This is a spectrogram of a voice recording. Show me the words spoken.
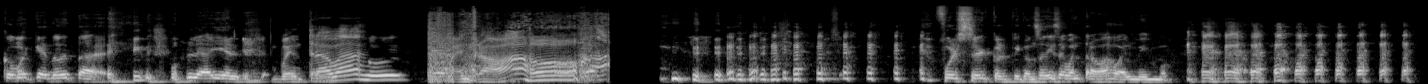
¿cómo es que no está? Ponle ahí el. Buen trabajo. Buen trabajo. Full circle, Picón se dice buen trabajo a él mismo.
